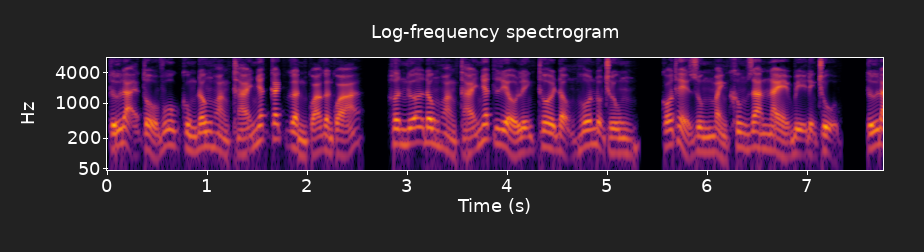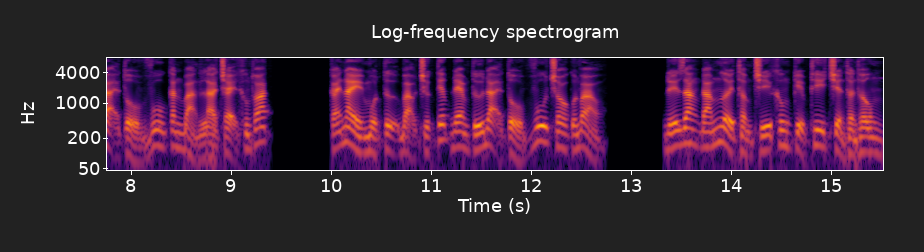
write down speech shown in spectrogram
Tứ đại tổ vu cùng Đông Hoàng Thái nhất cách gần quá gần quá, hơn nữa Đông Hoàng Thái nhất liều lĩnh thôi động hôn độn trùng, có thể dùng mảnh không gian này bị định trụ, tứ đại tổ vu căn bản là chạy không thoát. Cái này một tự bạo trực tiếp đem tứ đại tổ vu cho cuốn vào. Đế Giang đám người thậm chí không kịp thi triển thần thông,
